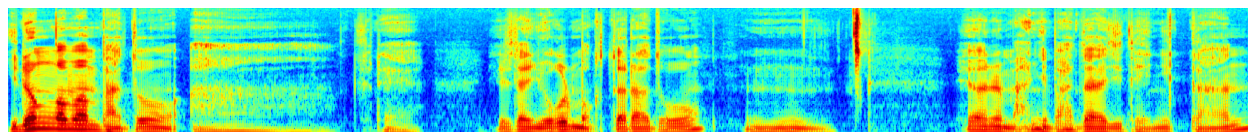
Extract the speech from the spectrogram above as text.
이런 것만 봐도 아 그래 일단 욕을 먹더라도 음, 회원을 많이 받아야지 되니까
